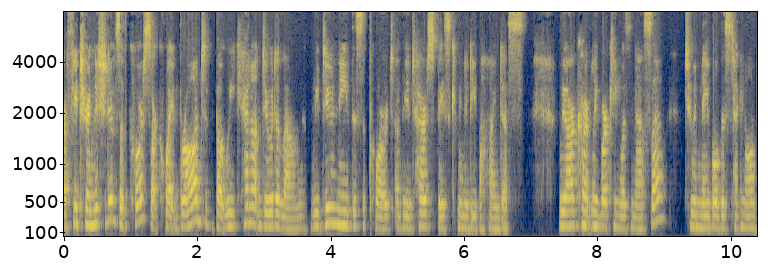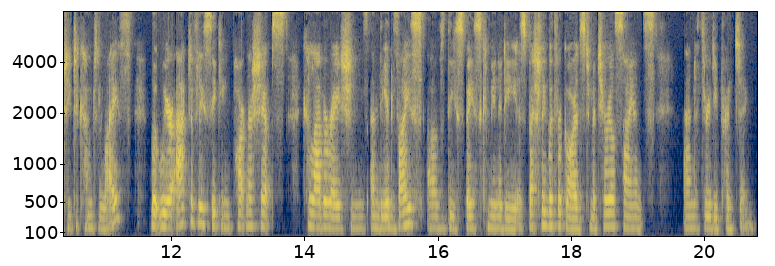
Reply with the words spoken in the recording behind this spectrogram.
Our future initiatives, of course, are quite broad, but we cannot do it alone. We do need the support of the entire space community behind us. We are currently working with NASA to enable this technology to come to life, but we are actively seeking partnerships, collaborations, and the advice of the space community, especially with regards to material science and 3D printing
